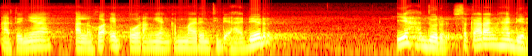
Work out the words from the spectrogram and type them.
Artinya al-ghaib orang yang kemarin tidak hadir yahdur, sekarang hadir.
